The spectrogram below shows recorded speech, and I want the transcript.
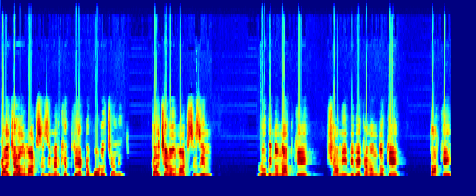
কালচারাল মার্কসিজমের ক্ষেত্রে একটা বড় চ্যালেঞ্জ কালচারাল মার্কসিজম রবীন্দ্রনাথকে, স্বামী বিবেকানন্দকে তাকে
